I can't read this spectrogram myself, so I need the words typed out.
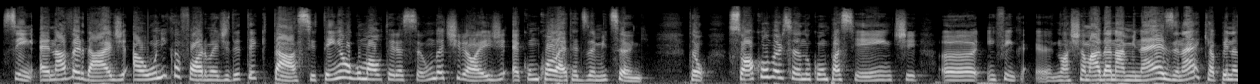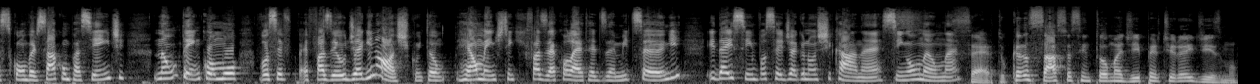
Sim, é na verdade a única forma de detectar se tem alguma alteração da tireoide é com coleta de exame de sangue. Então, só conversando com o paciente, uh, enfim, eh, na chamada anamnese, né, que é apenas conversar com o paciente, não tem como você eh, fazer o diagnóstico. Então, realmente tem que fazer a coleta de exame de sangue e daí sim você diagnosticar, né, sim ou não, né? Certo. Cansaço é sintoma de hipertireoidismo.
